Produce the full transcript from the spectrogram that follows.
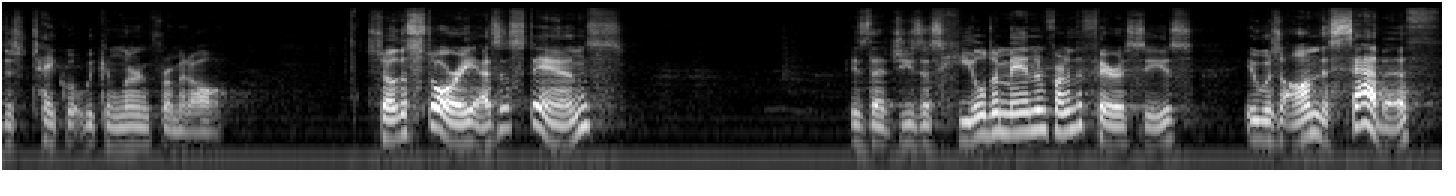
just take what we can learn from it all. So, the story, as it stands, is that Jesus healed a man in front of the Pharisees. It was on the Sabbath,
